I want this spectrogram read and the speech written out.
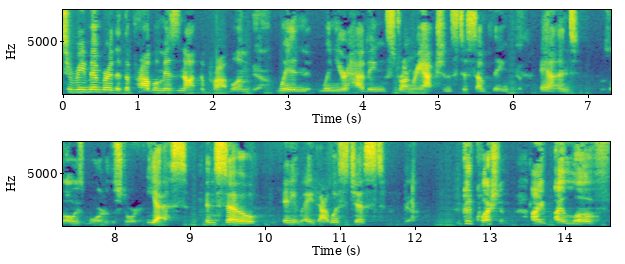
to remember that the problem is not the problem Yeah. when when you're having strong reactions to something and There's always more to the story. yes and so anyway that was just yeah. Good question. I, I love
